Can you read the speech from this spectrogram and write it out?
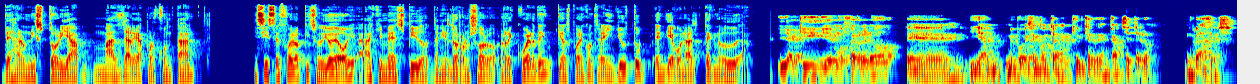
dejan una historia más larga por contar. Y si este fue el episodio de hoy, aquí me despido, Daniel Dorronsoro. Recuerden que nos pueden encontrar en YouTube en Diagonal Tecnoduda. Y aquí Guillermo Ferrero, eh, y me puedes encontrar en Twitter en Cachetero. Gracias.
